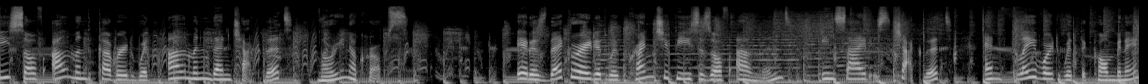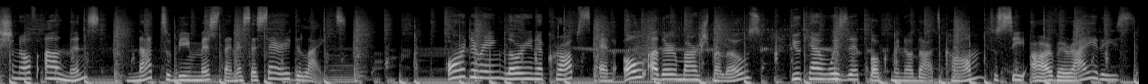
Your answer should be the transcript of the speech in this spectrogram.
piece of almond covered with almond and chocolate, Lorinocrops. It is decorated with crunchy pieces of almond, inside is chocolate, and flavored with the combination of almonds, not to be missed a necessary delight. Ordering Lorinocrops and all other marshmallows, you can visit loqmino.com to see our varieties.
